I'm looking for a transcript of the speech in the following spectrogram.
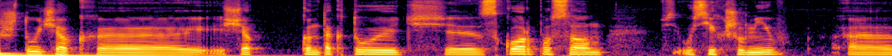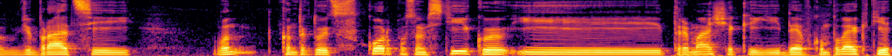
штучок, е, що контактують е, з корпусом усіх шумів, е, вібрацій. Контактують з корпусом, стійкою, і тримач, який йде в комплекті,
